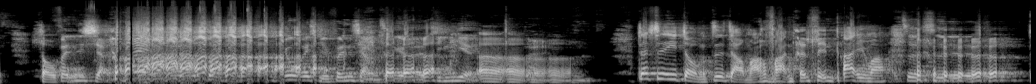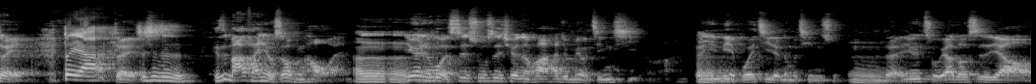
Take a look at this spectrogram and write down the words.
分享，跟我一起分享这个经验，嗯嗯嗯嗯，这是一种自找麻烦的心态吗？这是对，对呀、对就是。可是麻烦有时候很好玩，嗯嗯，因为如果是舒适圈的话，它就没有惊喜所以嗯你也不会记得那么清楚。嗯对，因为主要都是要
